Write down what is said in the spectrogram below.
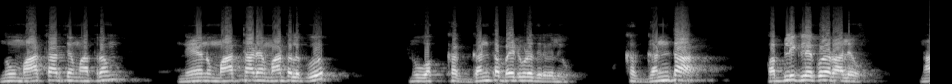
నువ్వు మాట్లాడితే మాత్రం నేను మాట్లాడే మాటలకు నువ్వు ఒక్క గంట బయట కూడా తిరగలేవు. ఒక్క గంట పబ్లిక్లే కూడా రాలేవు. నా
